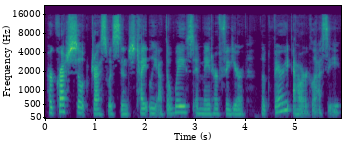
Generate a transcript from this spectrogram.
Her crushed silk dress was cinched tightly at the waist and made her figure look very hourglassy.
